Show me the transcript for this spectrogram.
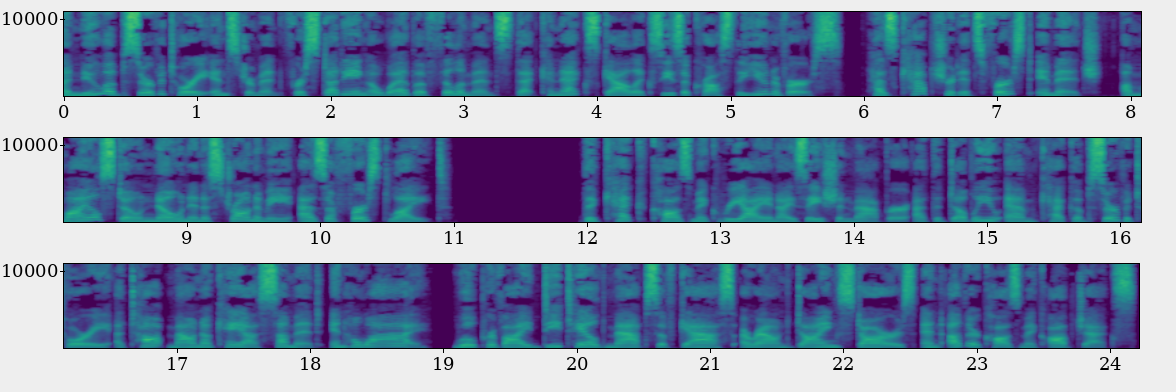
A new observatory instrument for studying a web of filaments that connects galaxies across the universe has captured its first image, a milestone known in astronomy as a first light. The Keck Cosmic Reionization Mapper at the W.M. Keck Observatory atop Mauna Kea Summit in Hawaii will provide detailed maps of gas around dying stars and other cosmic objects,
